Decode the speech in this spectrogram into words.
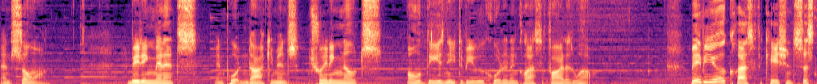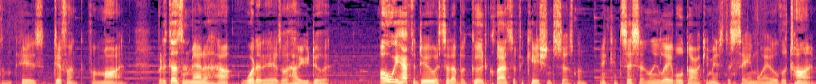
and so on. Meeting minutes, important documents, training notes, all of these need to be recorded and classified as well. Maybe your classification system is different from mine, but it doesn't matter how, what it is or how you do it. All we have to do is set up a good classification system and consistently label documents the same way over time.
